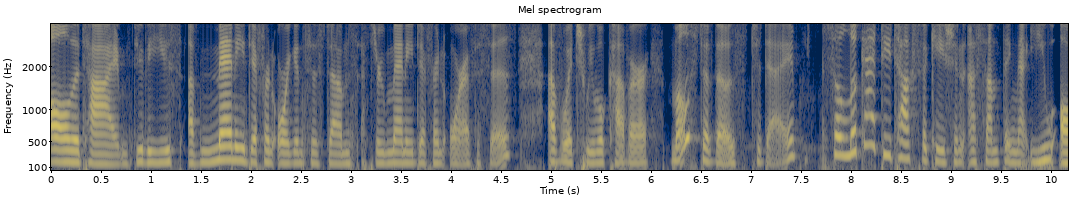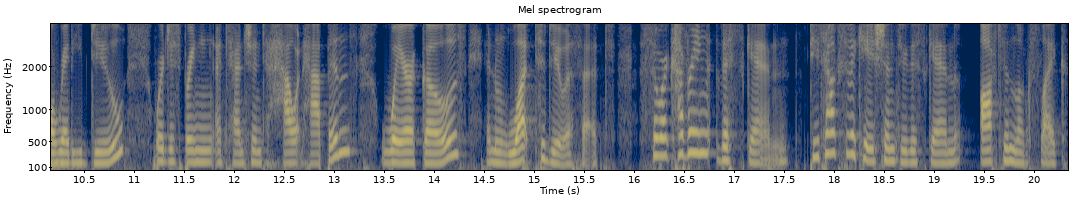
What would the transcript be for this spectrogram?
all the time through the use of many different organ systems through many different orifices, of which we will cover most of those today. So look at detoxification as something that you already do. We're just bringing attention to how it happens, where it goes, and what to do with it. So we're covering the skin. Detoxification through the skin often looks like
